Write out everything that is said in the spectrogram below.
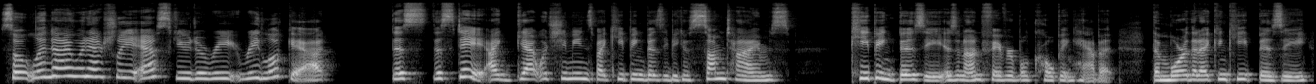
So Linda, I would actually ask you to re relook at this this date. I get what she means by keeping busy because sometimes keeping busy is an unfavorable coping habit. The more that I can keep busy,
